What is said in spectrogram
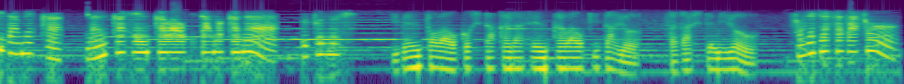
りダメか。なんか変化は起きたのかな？うぷ主。イベントは起こしたから変化は起きたよ。探してみよう。それじゃ探そう。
